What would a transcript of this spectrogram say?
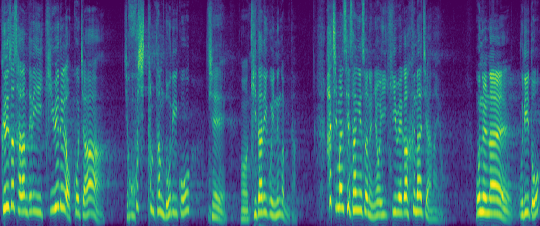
그래서 사람들이 이 기회를 얻고자 호시탐탐 노리고 이제 어, 기다리고 있는 겁니다. 하지만 세상에서는요, 이 기회가 흔하지 않아요. 오늘날 우리도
